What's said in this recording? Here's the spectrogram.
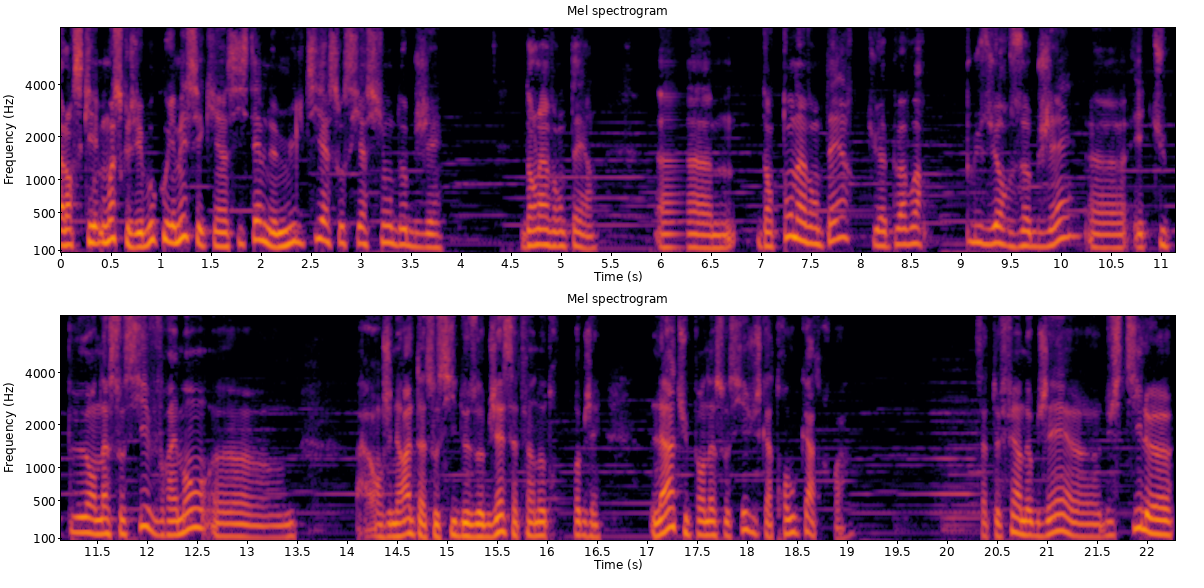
Alors, ce qui moi, ce que j'ai beaucoup aimé, c'est qu'il y a un système de multi-association d'objets dans l'inventaire. Dans ton inventaire, tu peux avoir plusieurs objets et tu peux en associer vraiment. Bah, en général, tu associes deux objets, ça te fait un autre objet. Là, tu peux en associer jusqu'à trois ou quatre, quoi. Ça te fait un objet euh, du style, euh,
